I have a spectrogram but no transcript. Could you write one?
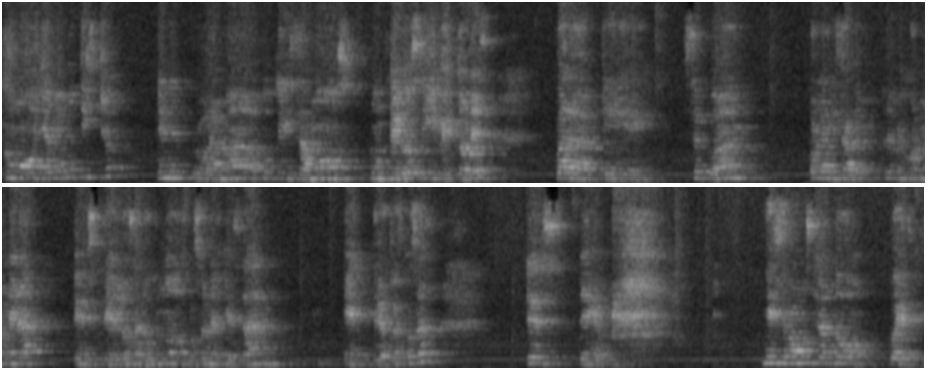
Como ya habíamos dicho, en el programa utilizamos punteros y vectores para que se puedan organizar de, mejor manera este, los alumnos, curso en el que están, entre otras cosas. Este, y ahí se va mostrando, pues,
